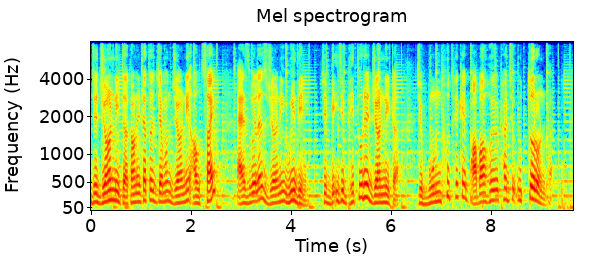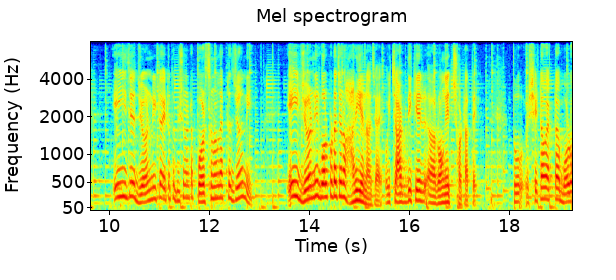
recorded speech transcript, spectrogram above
যে জার্নিটা কারণ এটা তো যেমন journey outside as well as journey within যে এই যে ভেতরের জার্নিটা যে বন্ধু থেকে বাবা হয়ে ওঠার যে উত্তরণটা এই যে জার্নিটা এটা তো ভীষণ একটা পার্সোনাল একটা জার্নি এই জার্নির গল্পটা যেন হারিয়ে না যায় ওই চারদিকের রঙের ছটাতে। তো সেটাও একটা বড়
